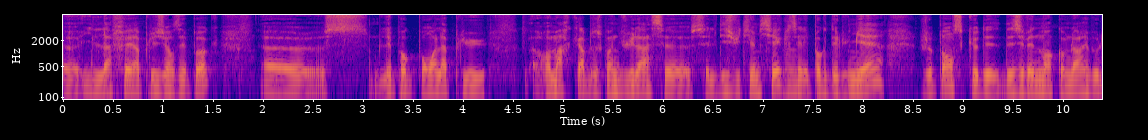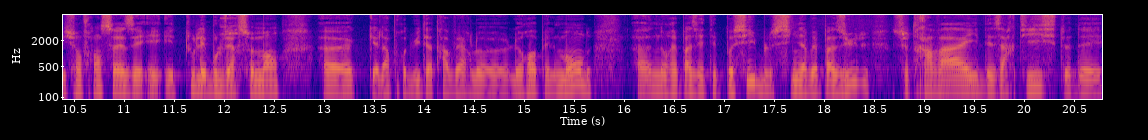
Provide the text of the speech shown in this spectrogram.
Euh, il l'a fait à plusieurs époques. Euh, l'époque pour moi la plus remarquable de ce point de vue-là, c'est le XVIIIe siècle, mmh. c'est l'époque des Lumières. Je pense que des, des, événements comme la Révolution française et, et, et tous les bouleversements euh, qu'elle a produits à travers l'Europe et le monde n'auraient pas été possibles s'il n'y avait pas eu ce travail des artistes, des,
